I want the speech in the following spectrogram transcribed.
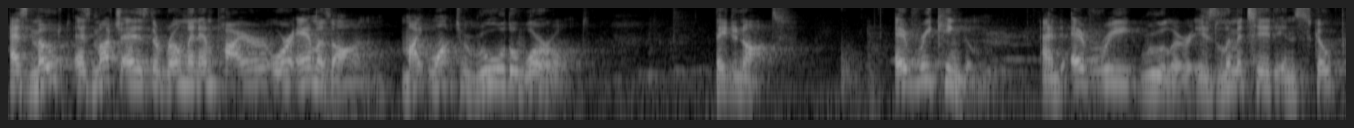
As, mo- as much as the Roman Empire or Amazon might want to rule the world, they do not. Every kingdom and every ruler is limited in scope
